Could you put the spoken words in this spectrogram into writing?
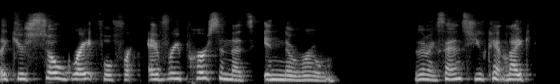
Like you're so grateful for every person that's in the room. Does that make sense? You can like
